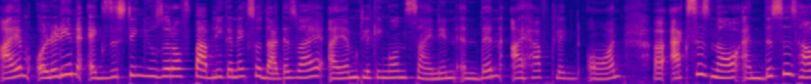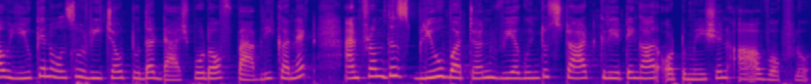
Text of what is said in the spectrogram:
I am already an existing user of Pabbly Connect so that is why i am clicking on sign in and then i have clicked on uh, access now and this is how you can also reach out to the dashboard of Pabbly Connect. And from this blue button we are going to start creating our automation our workflow.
